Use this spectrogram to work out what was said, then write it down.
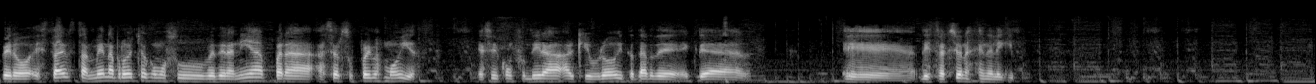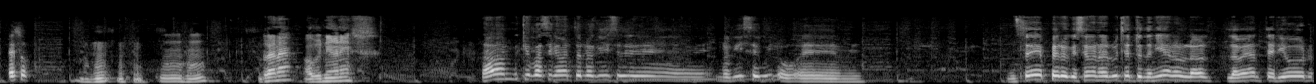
pero Styles también aprovecha como su veteranía para hacer sus propias movidas, y así confundir a Archie Bro y tratar de crear eh, distracciones en el equipo. Eso. Rana, opiniones. No, que básicamente es lo que dice lo que dice Willow. eh, no sé, espero que sea una lucha entretenida. La, la vez anterior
